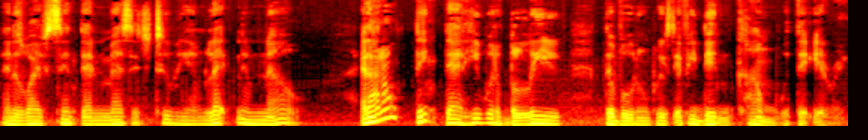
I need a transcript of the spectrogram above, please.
And his wife sent that message to him, letting him know. And I don't think that he would have believed the voodoo priest if he didn't come with the earring.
